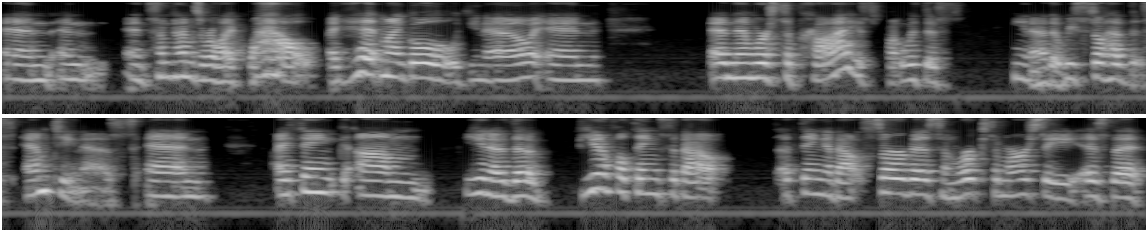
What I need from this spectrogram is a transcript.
and and and sometimes we're like wow i hit my goal you know? And and then we're surprised with this you know that we still have this emptiness. And i think um you know the beautiful things about a thing about service and works of mercy is that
